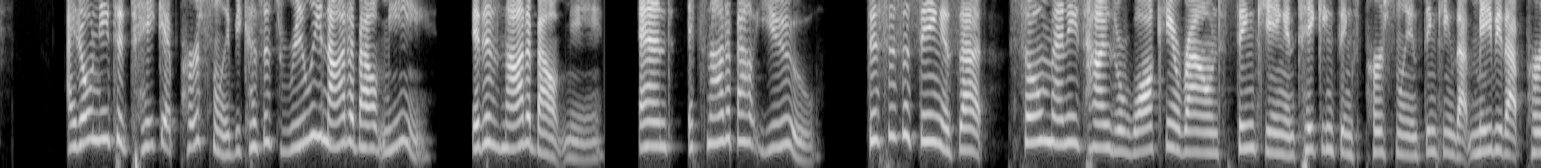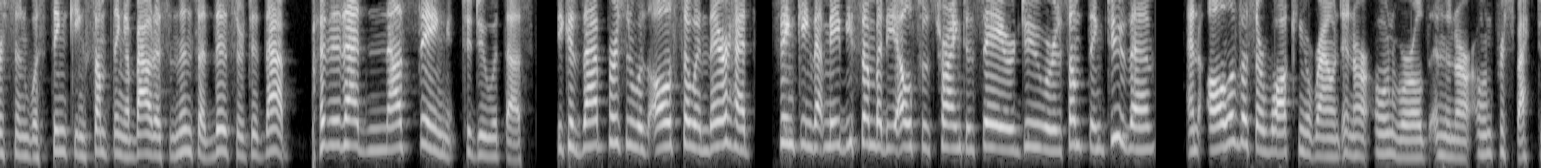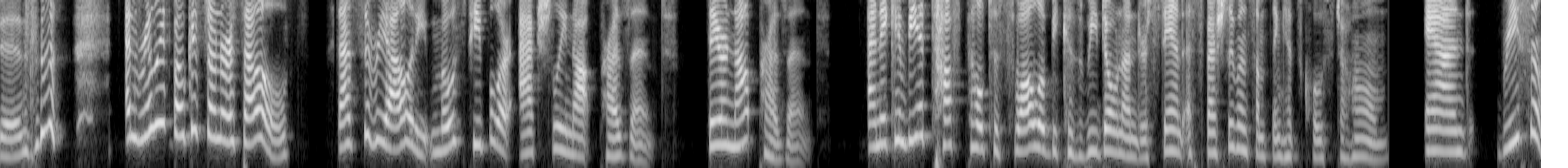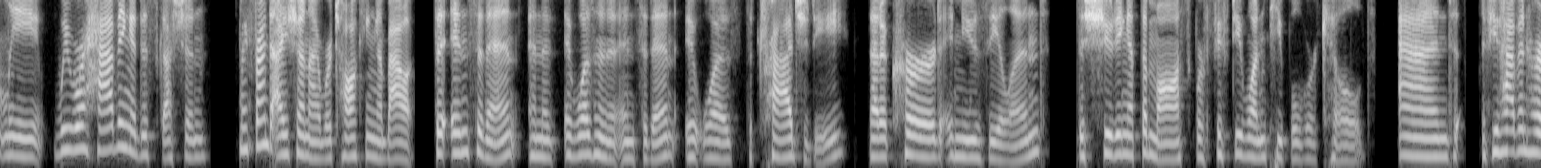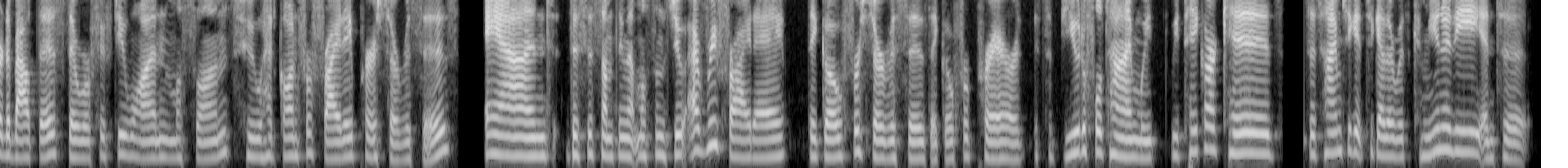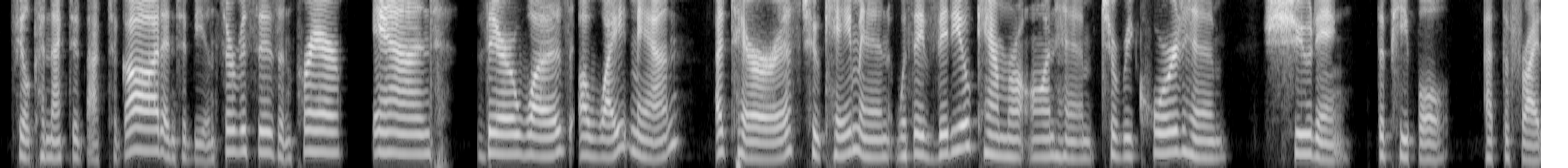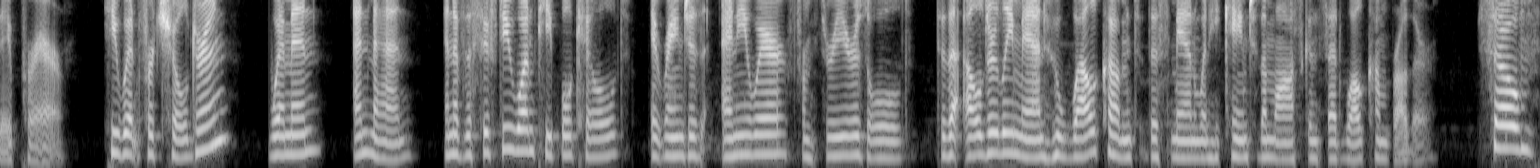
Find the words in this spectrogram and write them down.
I don't need to take it personally because it's really not about me. It is not about me. And it's not about you. This is the thing is that so many times we're walking around thinking and taking things personally and thinking that maybe that person was thinking something about us and then said this or did that but it had nothing to do with us because that person was also in their head thinking that maybe somebody else was trying to say or do or something to them. And all of us are walking around in our own worlds and in our own perspectives and really focused on ourselves. That's the reality. Most people are actually not present. They are not present. And it can be a tough pill to swallow because we don't understand, especially when something hits close to home. And recently we were having a discussion my friend Aisha and I were talking about the incident, and it, it wasn't an incident, it was the tragedy that occurred in New Zealand, the shooting at the mosque where 51 people were killed. And if you haven't heard about this, there were 51 Muslims who had gone for Friday prayer services. And this is something that Muslims do every Friday. They go for services, they go for prayer. It's a beautiful time. We we take our kids. It's a time to get together with community and to feel connected back to God and to be in services and prayer. And there was a white man, a terrorist, who came in with a video camera on him to record him shooting the people at the Friday prayer. He went for children, women, and men. And of the 51 people killed, it ranges anywhere from three years old to the elderly man who welcomed this man when he came to the mosque and said, Welcome, brother. So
